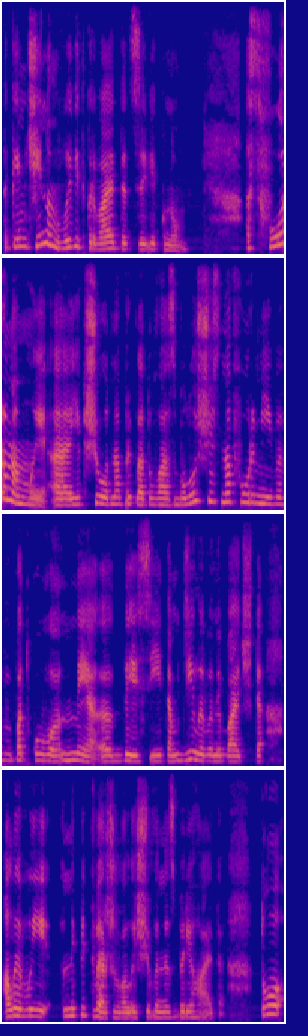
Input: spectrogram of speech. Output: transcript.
Таким чином ви відкриваєте це вікно. З формами, е, якщо, наприклад, у вас було щось на формі, і ви випадково не е, десь її там діли, ви не бачите, але ви не підтверджували, що ви не зберігаєте, то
